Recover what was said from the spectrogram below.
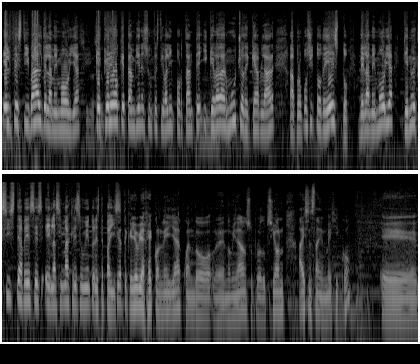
el Festival de la Memoria, que creo que también es un festival importante y que va a dar mucho de qué hablar a propósito de esto, de la memoria que no existe a veces en las imágenes de movimiento en este país. Fíjate que yo viajé con ella cuando eh, nominaron su producción Eisenstein en México. Eh,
